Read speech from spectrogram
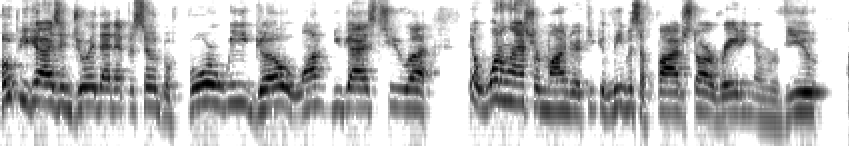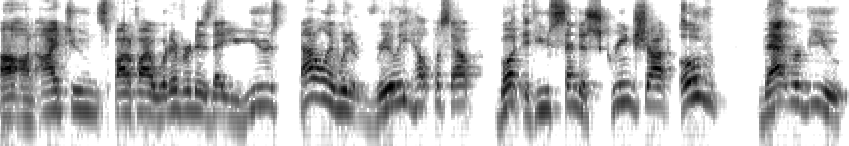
hope you guys enjoyed that episode. Before we go, want you guys to, uh, you know, one last reminder if you could leave us a five star rating and review uh, on iTunes, Spotify, whatever it is that you use, not only would it really help us out, but if you send a screenshot of that review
